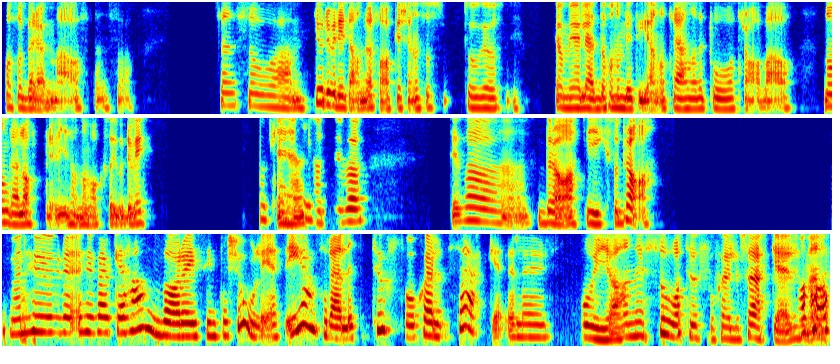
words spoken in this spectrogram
och så berömma och sen så, sen så um, gjorde vi lite andra saker sen så tog vi oss, ja men jag ledde honom lite grann och tränade på att trava och någon galopp bredvid honom också gjorde vi. Okay. Eh, så det, var, det var bra att det gick så bra. Men hur, hur verkar han vara i sin personlighet? Är han sådär lite tuff och självsäker? Eller? Oj, ja, han är så tuff och självsäker. Aha. Men han,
